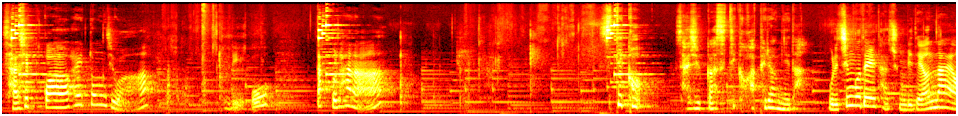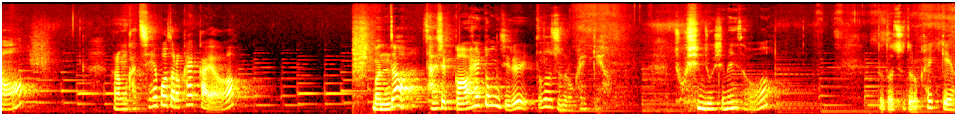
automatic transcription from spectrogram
40과 활동지와 그리고 딱불 하나 스티커 40과 스티커가 필요합니다. 우리 친구들이 다 준비되었나요? 그럼 같이 해보도록 할까요? 먼저 40과 활동지를 뜯어주도록 할게요. 조심조심해서 뜯어주도록 할게요.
